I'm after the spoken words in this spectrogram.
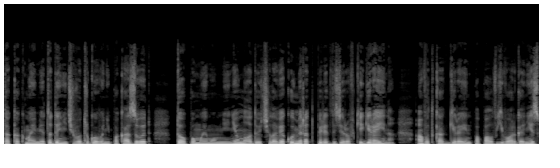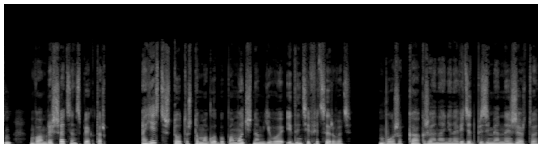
Так как мои методы ничего другого не показывают, то, по моему мнению, молодой человек умер от передозировки героина. А вот как героин попал в его организм, вам решать, инспектор. А есть что-то, что могло бы помочь нам его идентифицировать? Боже, как же она ненавидит безымянные жертвы.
